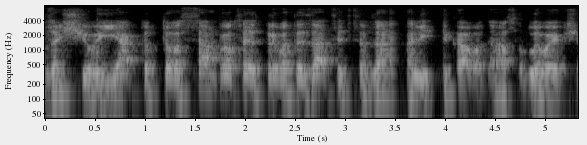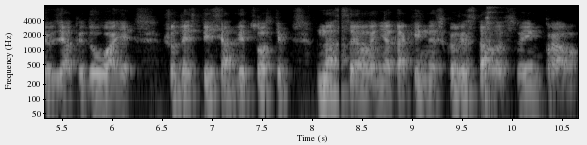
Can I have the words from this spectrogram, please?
е, за що і як. Тобто, сам процес приватизації це взагалі цікаво, да? особливо якщо взяти до уваги, що десь 50% населення так і не скористалося своїм правом.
